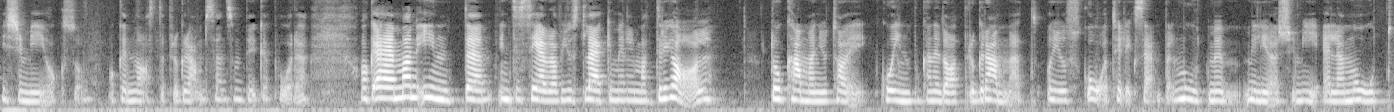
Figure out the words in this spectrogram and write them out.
i kemi också och ett masterprogram sen som bygger på det. Och är man inte intresserad av just läkemedelsmaterial då kan man ju ta, gå in på kandidatprogrammet och just gå till exempel mot mi- miljökemi eller mot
